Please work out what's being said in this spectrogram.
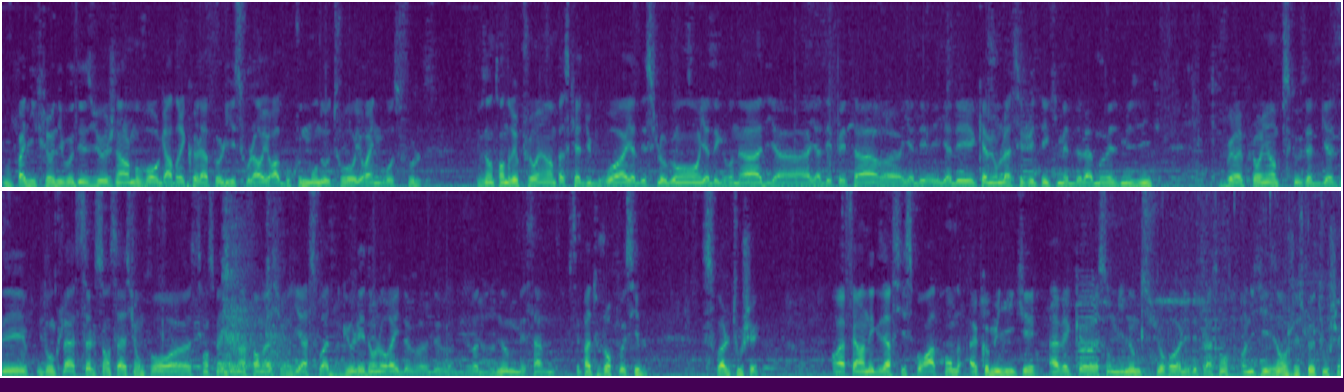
Vous paniquerez au niveau des yeux, généralement vous regarderez que la police, ou alors il y aura beaucoup de monde autour, il y aura une grosse foule. Vous entendrez plus rien parce qu'il y a du brouhaha, il y a des slogans, il y a des grenades, il y a, il y a des pétards, euh, il y a des, il y a des camions de la CGT qui mettent de la mauvaise musique. Vous verrez plus rien puisque vous êtes gazé. Donc la seule sensation pour euh, se transmettre des informations, il y a soit de gueuler dans l'oreille de, vo- de- de votre binôme, mais ça c'est pas toujours possible, soit le toucher. On va faire un exercice pour apprendre à communiquer avec euh, son binôme sur euh, les déplacements en utilisant juste le toucher.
